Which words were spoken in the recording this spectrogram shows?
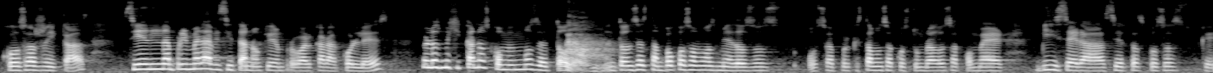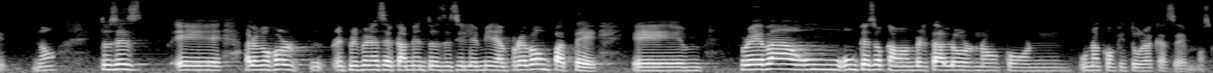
cosas ricas. Si en la primera visita no quieren probar caracoles, pero los mexicanos comemos de todo, entonces tampoco somos miedosos, o sea, porque estamos acostumbrados a comer vísceras, ciertas cosas que, ¿no? Entonces, eh, a lo mejor el primer acercamiento es decirle, mira, prueba un paté, eh, prueba un, queso camembert al horno con una confitura que hacemos,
